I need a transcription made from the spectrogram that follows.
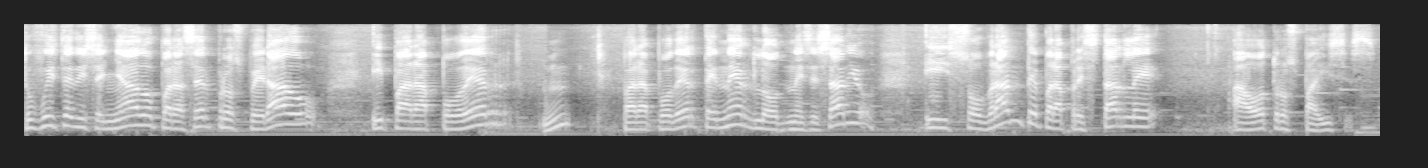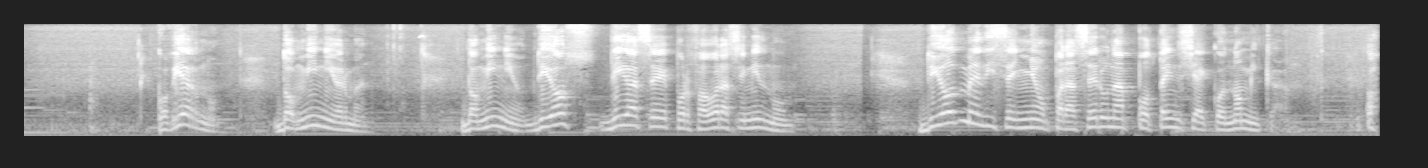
Tú fuiste diseñado para ser prosperado y para poder, para poder tener lo necesario y sobrante para prestarle a otros países. Gobierno, dominio, hermano dominio. Dios, dígase por favor a sí mismo, Dios me diseñó para ser una potencia económica. Oh,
